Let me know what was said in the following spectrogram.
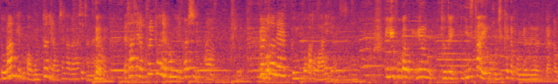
노란 피부가 warm tone이라고 생각을 하시잖아요. 네네. 근데 사실은 cool tone일 확률이 훨씬 높아요. 뭐- cool tone의 분포가 더 많이 되어 있어요. 이게 보면 이런 저도 인스타 이런 거 검색하다 보면은 약간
